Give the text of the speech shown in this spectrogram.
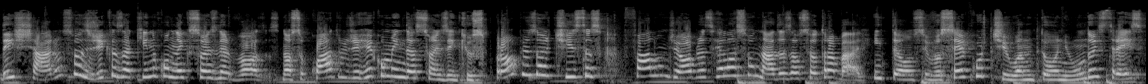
deixaram suas dicas aqui no Conexões Nervosas, nosso quadro de recomendações em que os próprios artistas falam de obras relacionadas ao seu trabalho. Então, se você curtiu Antônio 123,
